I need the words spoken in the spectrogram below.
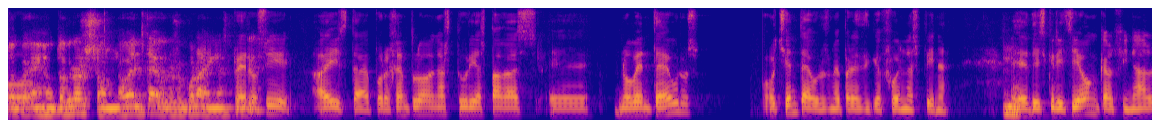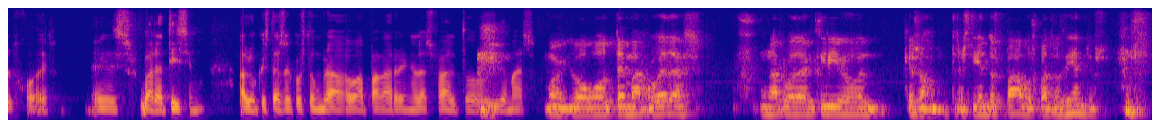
auto- en autocross son 90 euros o por ahí en Asturias. pero sí, ahí está. Por ejemplo, en Asturias pagas eh, 90 euros, 80 euros me parece que fue en la espina. Mm. eh, de inscripción que al final, joder, es baratísimo a lo que estás acostumbrado a pagar en el asfalto y demás. Bueno, y luego tema ruedas, una rueda del Clio, ¿qué son? ¿300 pavos, 400?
